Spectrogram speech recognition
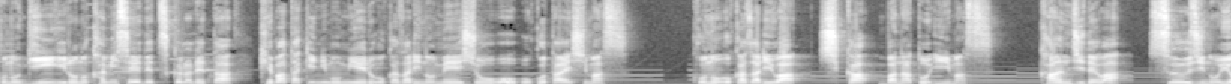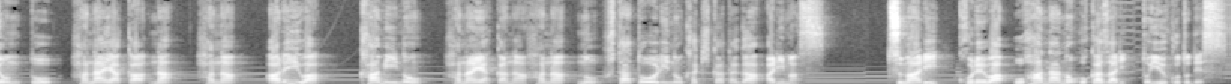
この銀色の紙製で作られた毛羽滝にも見えるお飾りの名称をお答えします。このお飾りは鹿花と言います。漢字では数字の4と華やかな花、あるいは神の華やかな花の二通りの書き方があります。つまり、これはお花のお飾りということです。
